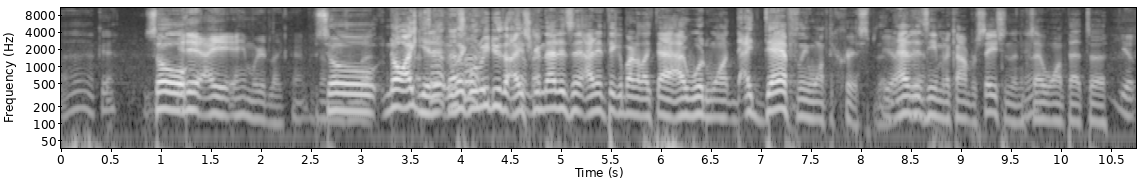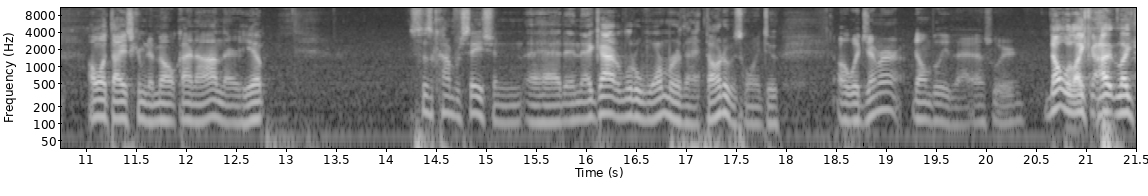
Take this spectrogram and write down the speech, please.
Uh, okay. So It is, I am weird like that. so reason, no, I get not- it. that's Like when we do the ice cream, that isn't. I didn't think about it like that. I would want. I definitely want the crisp. Then. Yeah. that Yeah. not even a conversation then, because Yeah. I want that to. Yep. I want the ice cream to melt kind of on there. Yep. This is a conversation I had, and it got a little warmer than I thought it was going to. Oh, with Jimmer, don't believe that. That's weird. No, like I like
